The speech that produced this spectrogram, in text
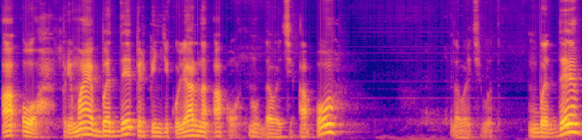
АО. Прямая BD перпендикулярна АО. Ну, давайте АО. Давайте вот. BD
